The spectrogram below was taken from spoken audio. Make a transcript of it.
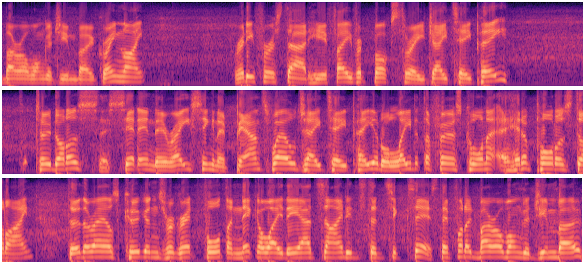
Burrawonga Jimbo. Green light. Ready for a start here. Favourite box three, JTP. Two dollars. They're set in, they're racing, and it bounced well. JTP. It'll lead at the first corner ahead of Porter's Delight. Through the rails, Coogan's Regret fourth and neck away the outside instant success. They're followed by Rawonga Jimbo.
